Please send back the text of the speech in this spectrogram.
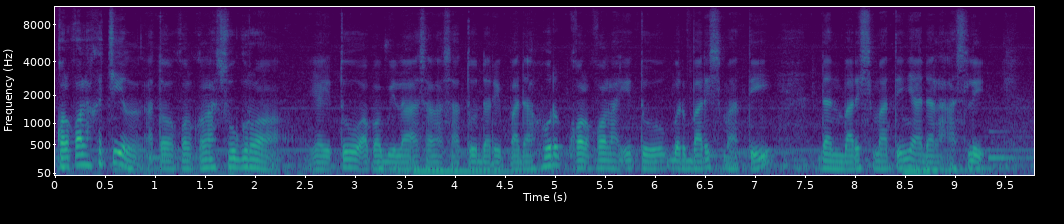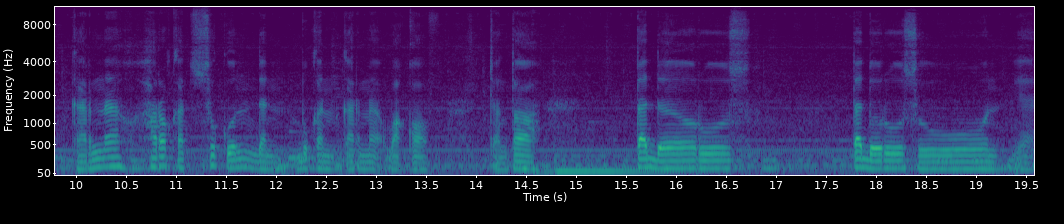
Kolkolah kecil atau kolkolah sugro yaitu apabila salah satu daripada huruf kolkolah itu berbaris mati dan baris matinya adalah asli karena harokat sukun dan bukan karena wakof. Contoh tadarus tadarusun ya.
